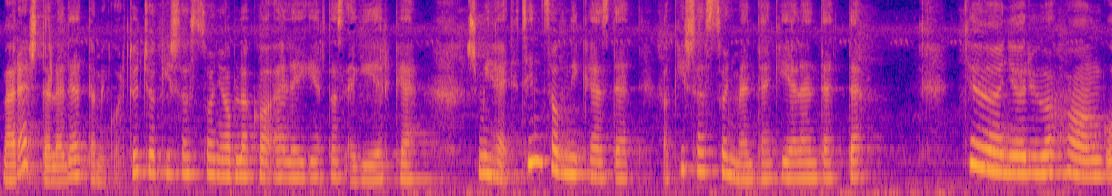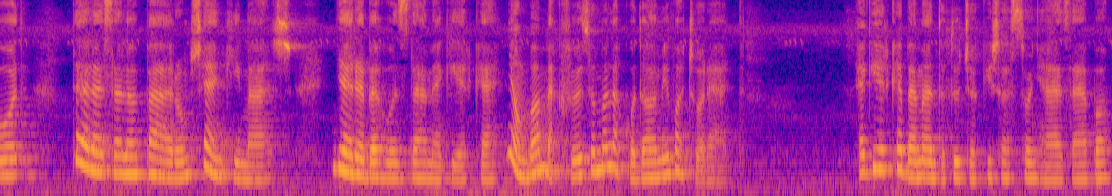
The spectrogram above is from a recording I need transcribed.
Már esteledett, amikor tücsök kisasszony ablaka elé ért az egérke, s mihelyt cincogni kezdett, a kisasszony menten kijelentette. Gyönyörű a hangod, te leszel a párom, senki más. Gyere be hozzá, megérke, nyomban megfőzöm a lakodalmi vacsorát. Egérke bement a tücsök kisasszony házába.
